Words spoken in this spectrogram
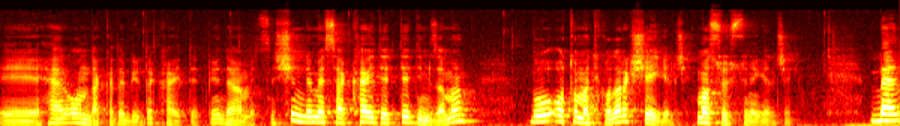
e, her 10 dakikada bir de kaydetmeye devam etsin. Şimdi mesela kaydet dediğim zaman bu otomatik olarak şey gelecek. Masa üstüne gelecek. Ben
